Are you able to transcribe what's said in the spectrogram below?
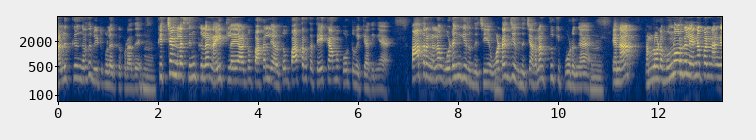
அழுக்குங்கிறது வீட்டுக்குள்ளே இருக்கக்கூடாது. கிச்சனில் சிங்க்கில் நைட்ல ஆகட்டும் பகல்ல ஆகட்டும் பாத்திரத்தை தேய்க்காம போட்டு வைக்காதீங்க. பாத்திரங்கள்லாம் ஒடுங்கி இருந்துச்சு உடஞ்சி இருந்துச்சு அதெல்லாம் தூக்கி போடுங்க. ஏன்னா நம்மளோட முன்னோர்கள் என்ன பண்ணாங்க?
